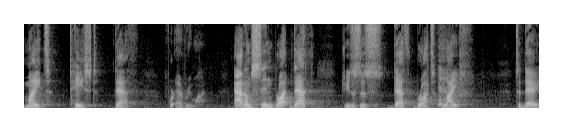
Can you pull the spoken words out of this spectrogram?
might taste death for everyone. Adam's sin brought death, Jesus' death brought life. Today,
